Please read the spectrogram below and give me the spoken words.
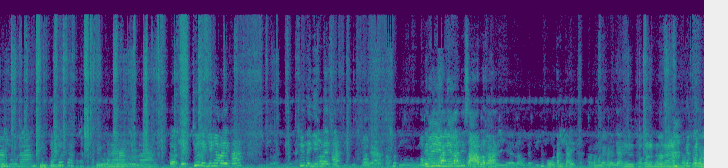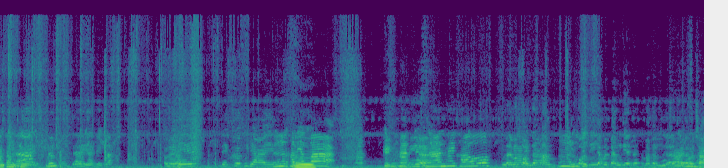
เฮ้ยเก่งจังเก่งจังเลยเอ่อเด็กชื่อเด็กหญิงอะไรคะ ชื่อเด็กหญิงอะไรคะเด็กหญิงลาที่สามเหรอคะ โอ้ตั้งใจค่ะเขากำลังตั้งใจเออเขากำลังทำงานเขากำลังทำงานอะไรนะเด็กช่วยผู้ใหญ่เออเขาเรียกว่า เก่งนะเนี่ยงานให้เขาไม่เมื่อก่อนก็ทเออำรู้ก่อนสึกที่ยังไม่ไปโรงเรียนนะมากับเสือใช่ตอนเช้า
